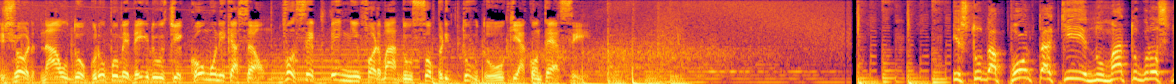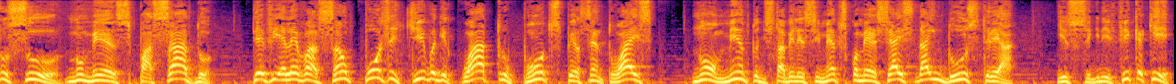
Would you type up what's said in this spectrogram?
Jornal do Grupo Medeiros de Comunicação. Você bem informado sobre tudo o que acontece. Estudo aponta que no Mato Grosso do Sul, no mês passado, teve elevação positiva de 4 pontos percentuais no aumento de estabelecimentos comerciais da indústria. Isso significa que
